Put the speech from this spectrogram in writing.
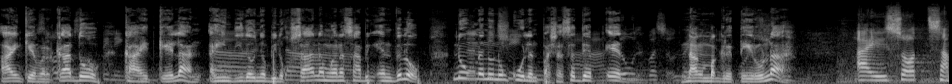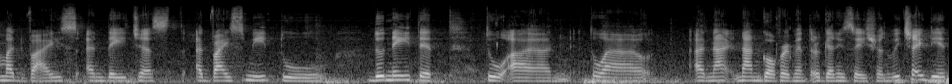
Ayon kay Mercado, kahit kailan ay hindi daw niya binuksan ang mga nasabing envelope noong nanunungkulan pa siya sa DepEd. Nang magretiro na, I sought some advice and they just advised me to donate it to an to a, a non-government organization, which I did.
